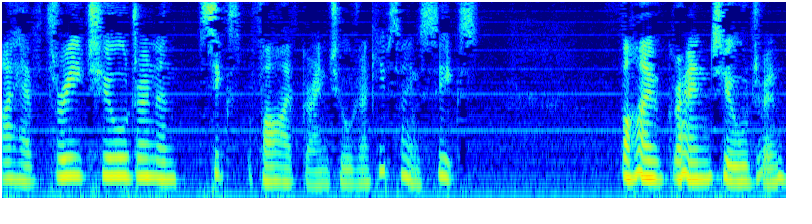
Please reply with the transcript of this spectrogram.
I have three children and six, five grandchildren. I keep saying six. Five grandchildren.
